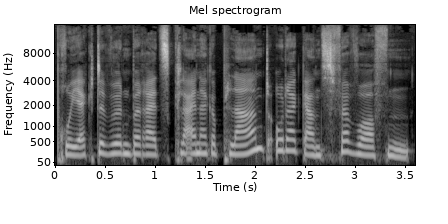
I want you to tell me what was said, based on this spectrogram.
Projekte würden bereits kleiner geplant oder ganz verworfen.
